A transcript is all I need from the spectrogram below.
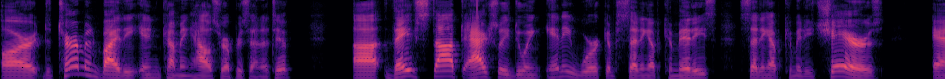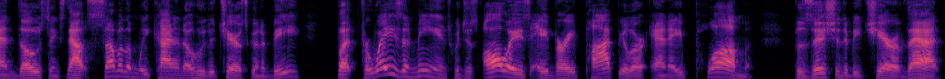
are determined by the incoming House representative, uh, they've stopped actually doing any work of setting up committees, setting up committee chairs, and those things. Now, some of them we kind of know who the chair is going to be, but for Ways and Means, which is always a very popular and a plum position to be chair of that,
